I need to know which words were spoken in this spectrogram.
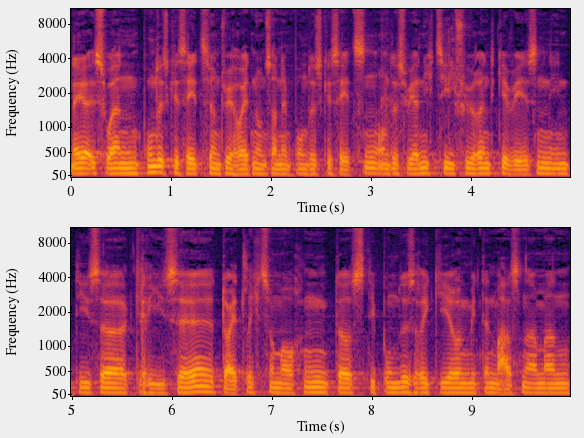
Naja, es waren Bundesgesetze und wir halten uns an den Bundesgesetzen und es wäre nicht zielführend gewesen, in dieser Krise deutlich zu machen, dass die Bundesregierung mit den Maßnahmen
